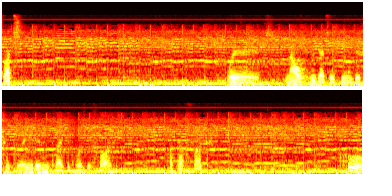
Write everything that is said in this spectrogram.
What? Wait, now we get it in a different way, it isn't like it was before? What the fuck? Cool.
